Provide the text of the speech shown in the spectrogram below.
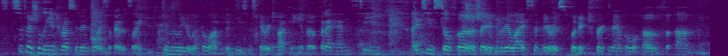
sufficiently interested in Beuys that I was like familiar with a lot of the pieces they were talking about, but I hadn't seen. I'd seen still photos. I didn't realize that there was footage, for example, of um,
